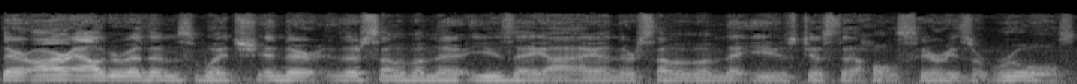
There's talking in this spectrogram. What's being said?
there are algorithms which and there there's some of them that use AI and there's some of them that use just a whole series of rules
